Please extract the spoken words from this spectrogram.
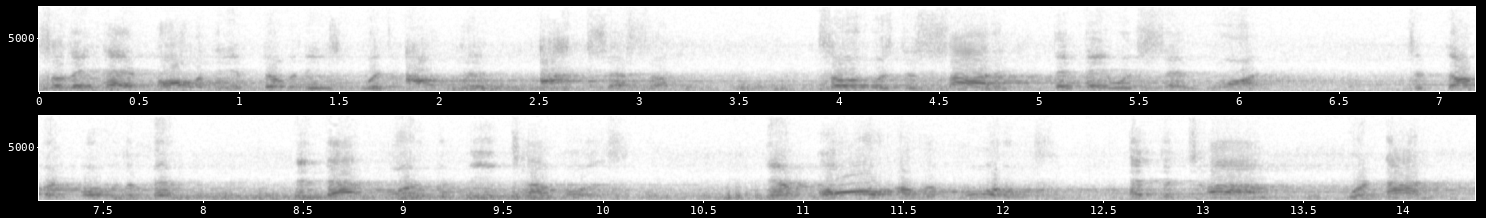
So they had all of the abilities without the access of it. So it was decided that they would send one to govern over the men. And that one would be Tammuz. Now all of the mortals at the time were not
